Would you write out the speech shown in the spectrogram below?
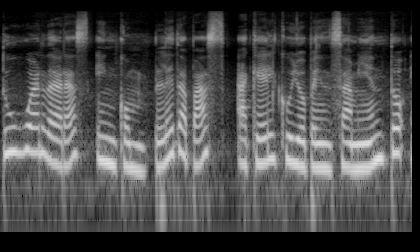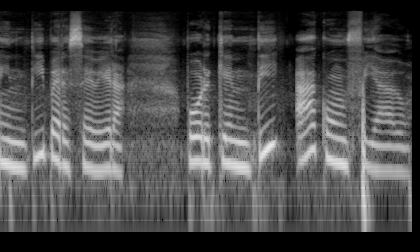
Tú guardarás en completa paz aquel cuyo pensamiento en ti persevera, porque en ti ha confiado.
